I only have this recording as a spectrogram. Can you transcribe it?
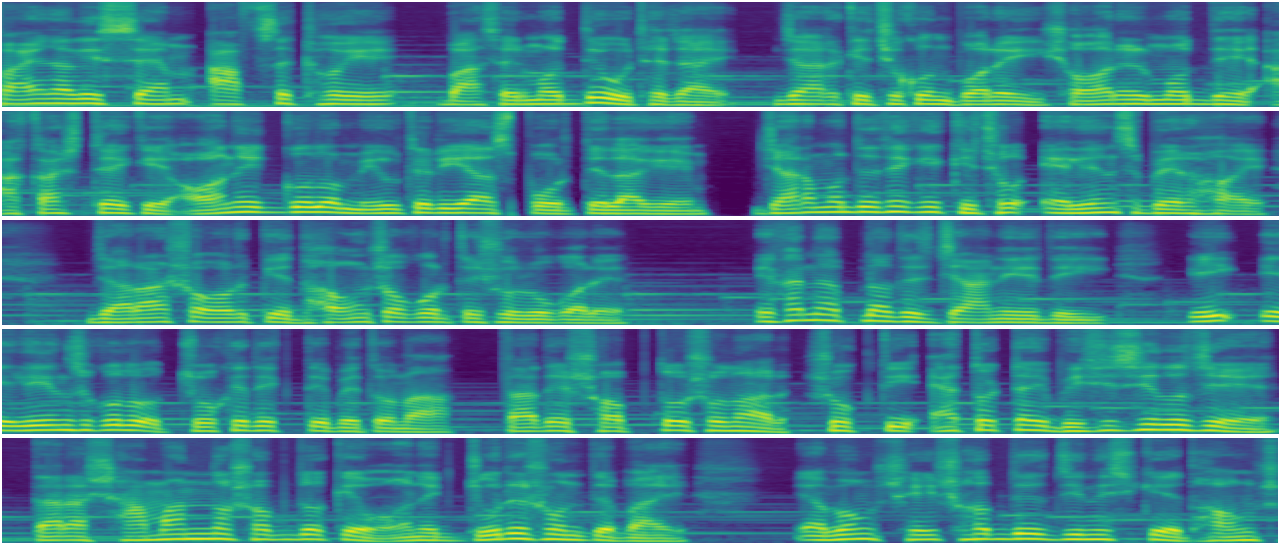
ফাইনালি স্যাম আপসেট হয়ে বাসের মধ্যে উঠে যায়, যার কিছুক্ষণ পরেই শহরের মধ্যে আকাশ থেকে অনেকগুলো মিউটেরিয়াস পড়তে লাগে, যার মধ্যে থেকে কিছু এলিয়েন্স বের হয়, যারা শহরকে ধ্বংস করতে শুরু করে। এখানে আপনাদের জানিয়ে দেই, এই এলিয়েন্সগুলো চোখে দেখতে পেত না। তাদের শব্দ শোনার শক্তি এতটাই বেশি ছিল যে, তারা সামান্য শব্দকেও অনেক জোরে শুনতে পায় এবং সেই শব্দের জিনিসকে ধ্বংস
